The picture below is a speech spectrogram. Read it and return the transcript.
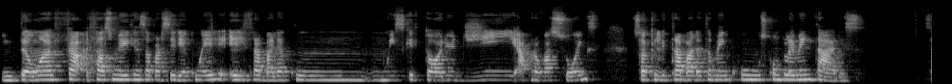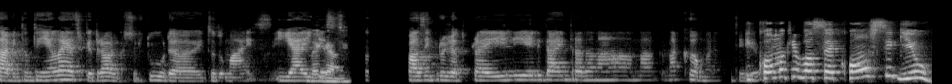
Então, eu faço meio que essa parceria com ele. Ele trabalha com um escritório de aprovações, só que ele trabalha também com os complementares, sabe? Então, tem elétrica, hidráulica, estrutura e tudo mais. E aí, fazem projeto para ele e ele dá a entrada na, na, na Câmara. Entendeu? E como que você conseguiu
